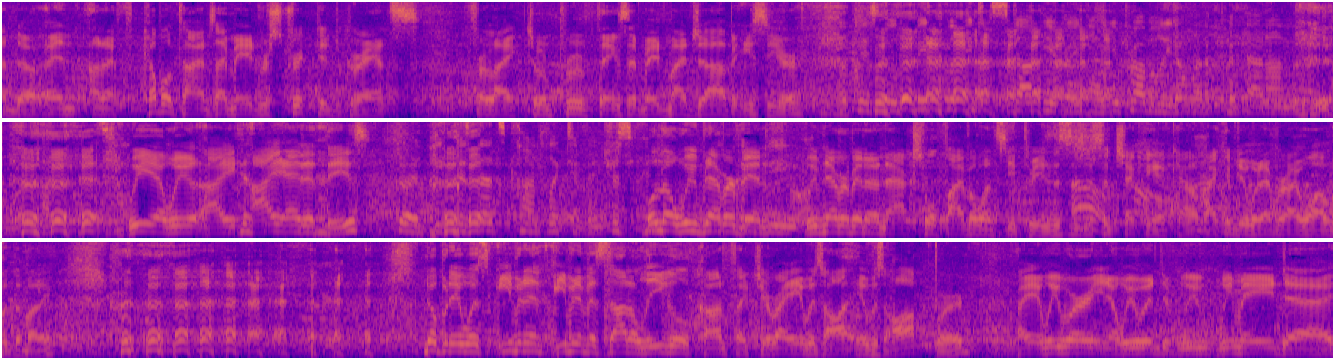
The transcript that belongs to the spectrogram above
and uh, and on a couple of times I made restricted grants for like to improve things that made my job easier. Okay, so let me, let me just stop you right now. You probably don't want to put that on the. We uh, we I, I edit these. Good, because that's conflict of interest. Well, no, we've never been be. we've never been an actual 501c3. This is just a Oh. checking account. I can do whatever I want with the money. no, but it was even if even if it's not a legal conflict, you're right. It was it was awkward, right? We were you know we would we, we made uh,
